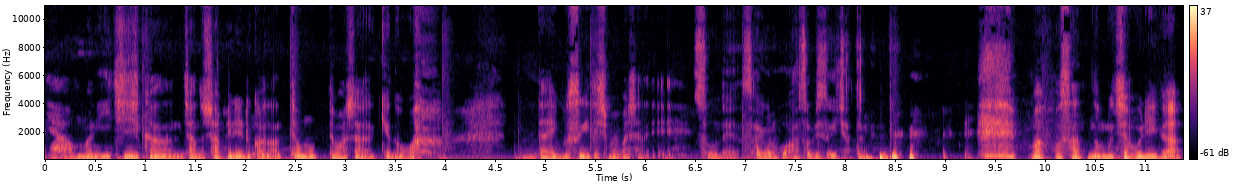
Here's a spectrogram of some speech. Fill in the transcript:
いや、ほんまに1時間ちゃんと喋れるかなって思ってましたけど、だいぶ過ぎてしまいましたね。そうね、最後の方遊びすぎちゃったね。まこさんの無茶ぶりが、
